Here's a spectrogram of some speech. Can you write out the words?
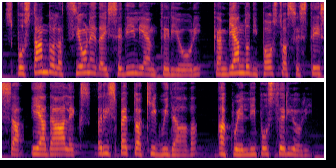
spostando l'azione dai sedili anteriori, cambiando di posto a se stessa e ad Alex rispetto a chi guidava, a quelli posteriori.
